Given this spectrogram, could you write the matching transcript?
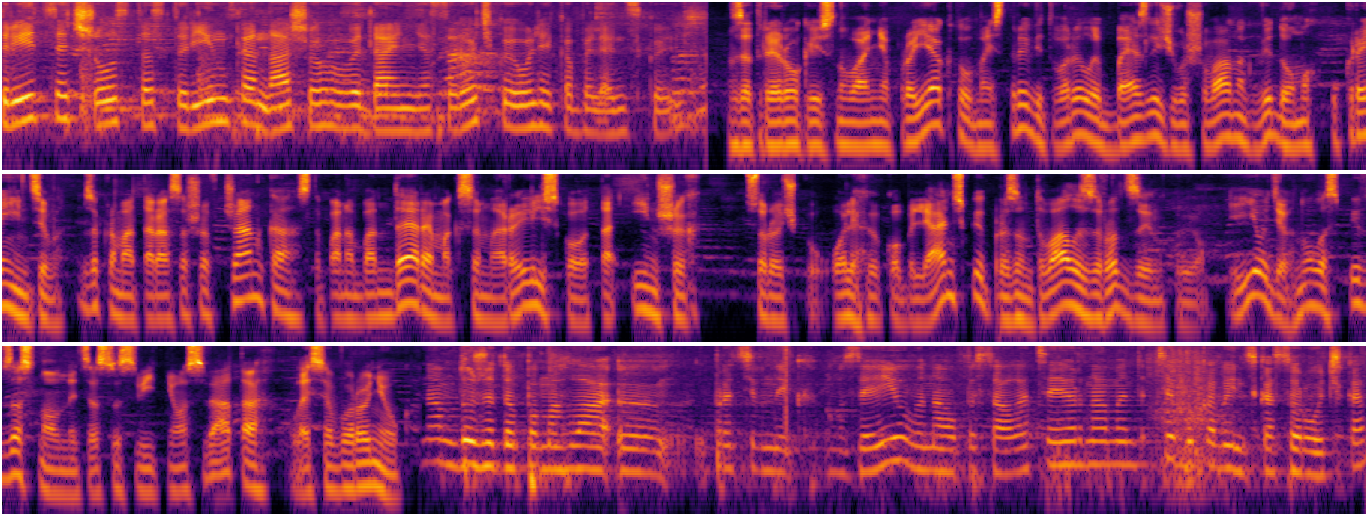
36-та сторінка нашого видання сорочкою Ольги Кабелянської. За три роки існування проєкту майстри відтворили безліч вишиванок відомих українців, зокрема Тараса Шевченка, Степана Бандери, Максима Рильського та інших. Сорочку Ольги Кобилянської презентували з родзинкою. Її одягнула співзасновниця всесвітнього свята Леся Воронюк. Нам дуже допомогла е, працівник музею. Вона описала цей орнамент. Це буковинська сорочка,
